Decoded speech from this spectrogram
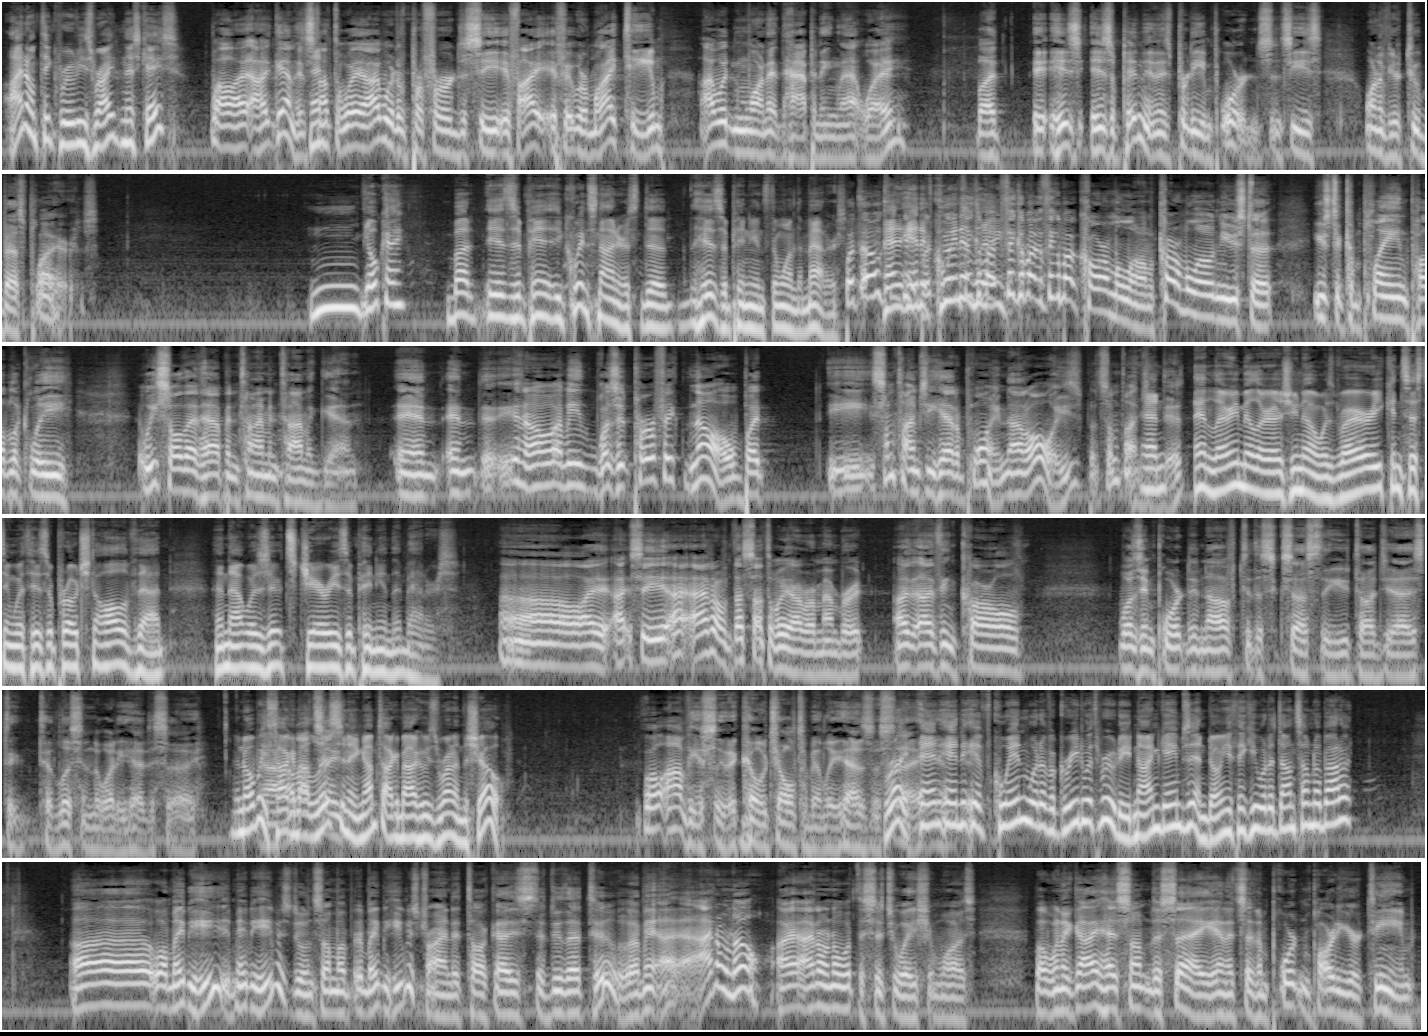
I don't think Rudy's right in this case. Well, I, again, it's And- not the way I would have preferred to see if I if it were my team. I wouldn't want it happening that way. But i his his opinion is pretty important since he's one of your two best players. Mm, okay. But his opinion, Quin Snyder's the his opinion's the one that matters. But okay, and, and if but uh, Quin think had- about think about think about Karl Malone. Karl Malone used to used to complain publicly. We saw that happen time and time again. And and uh, you know, I mean, was it perfect? No, but he sometimes he had a point. Not always, but sometimes and, he did. and Larry Miller, as you know, was very consistent with his approach to all of that. And that was it's Jerry's opinion that matters. Oh, I, I see. I, I don't. That's not the way I remember it. I, I think Karl was important enough to the success of the Utah Jazz to, to listen to what he had to say. Nobody's Uh, talking I'm about not saying- listening. I'm talking about who's running the show. Well, obviously, the coach ultimately has a say. Right. And and if Quin would have agreed with Rudy nine games in, don't you think he would have done something about it? uh, well, maybe he maybe he was doing some. Maybe he was trying to talk guys to do that too. I mean, I, I don't know. I, I don't know what the situation was, but when a guy has something to say and it's an important part of your team.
